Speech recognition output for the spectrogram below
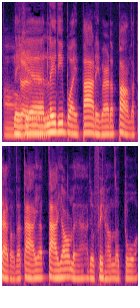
哦那些 Lady Boy 吧里边的棒子带走的大妖大妖们啊，就非常的多，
